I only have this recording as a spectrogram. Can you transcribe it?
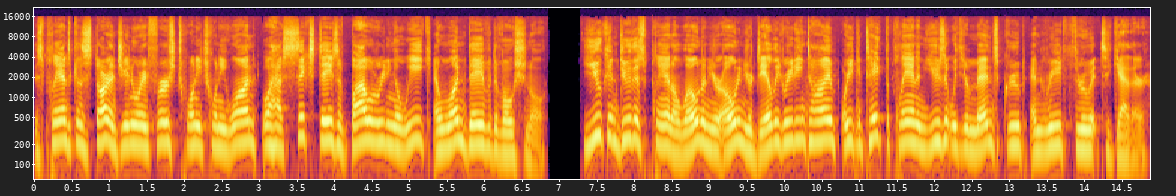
This plan is going to start on January 1st, 2021. We'll have six days of Bible reading a week and one day of a devotional. You can do this plan alone on your own in your daily reading time, or you can take the plan and use it with your men's group and read through it together.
